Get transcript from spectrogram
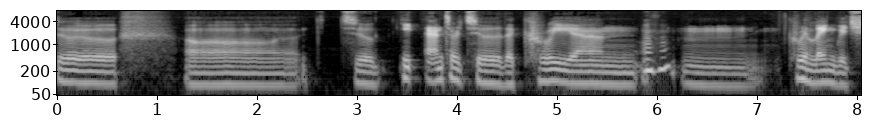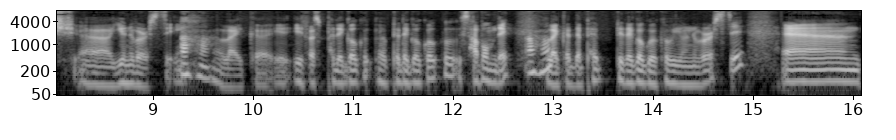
to uh, to enter to the Korean mm, Korean language uh, university. Uh-huh. Like uh, it, it, was pedagog- uh, pedagogical sabomde, uh-huh. like uh, the pe- pedagogical university, and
